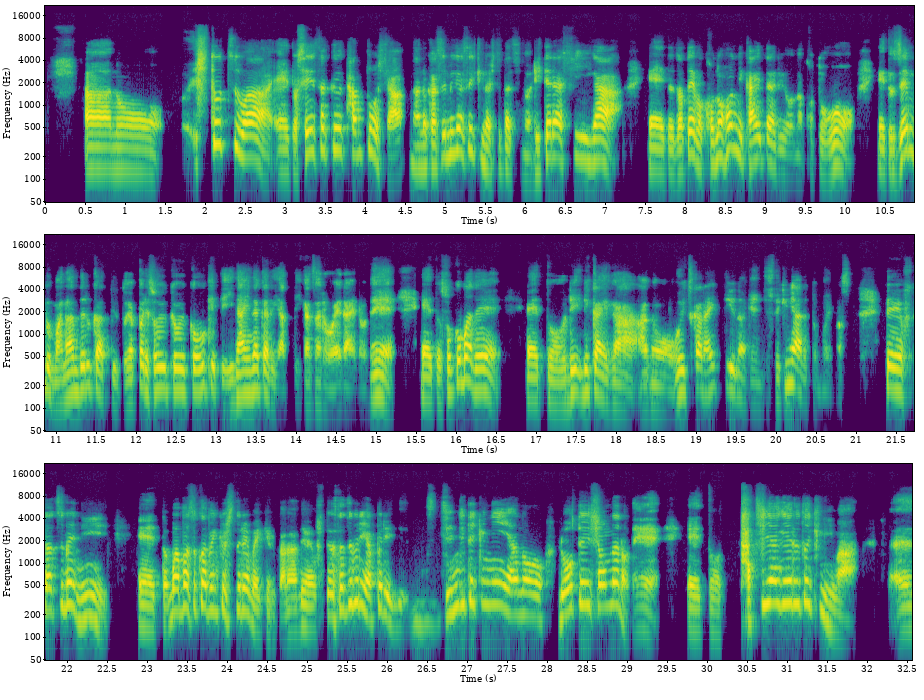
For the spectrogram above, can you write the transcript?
あの一つは、えー、と政策担当者、あの霞が関の人たちのリテラシーが、えーと、例えばこの本に書いてあるようなことを、えーと、全部学んでるかっていうとやっぱりそういう教育を受けていない中でやっていかざるを得ないので、えーと、そこまで、えー、と理理解があの追いつかないっていうのは現実的にあると思います。で2つ目にえーとまあ、まあそこは勉強してればいけるかな。で、2つ目にやっぱり人事的にあのローテーションなので、えーと立ち上げるときには、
